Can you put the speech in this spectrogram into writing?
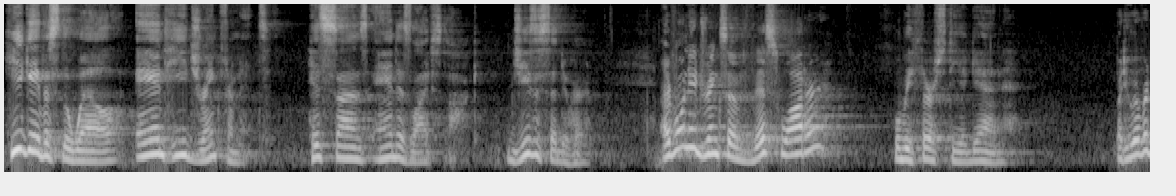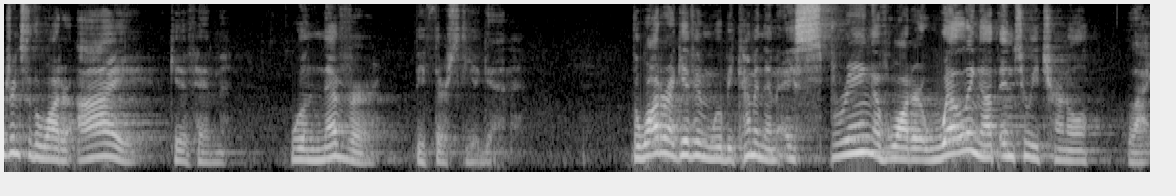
He gave us the well, and he drank from it, his sons and his livestock. Jesus said to her, Everyone who drinks of this water will be thirsty again. But whoever drinks of the water I give him will never be thirsty again. The water I give him will become in them a spring of water welling up into eternal life.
